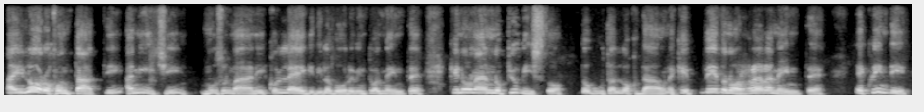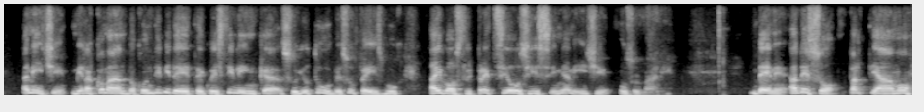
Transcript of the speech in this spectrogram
ai loro contatti, amici musulmani, colleghi di lavoro eventualmente, che non hanno più visto dovuto al lockdown e che vedono raramente. E quindi, amici, mi raccomando, condividete questi link su YouTube e su Facebook ai vostri preziosissimi amici musulmani. Bene, adesso partiamo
